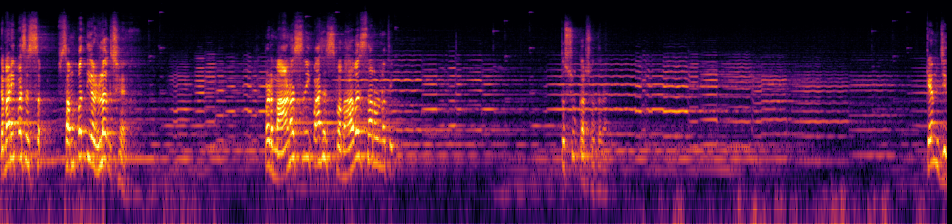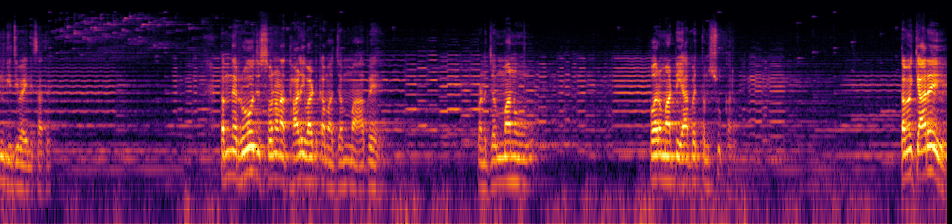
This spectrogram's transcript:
તમારી પાસે સંપત્તિ અલગ છે. પણ માણસની પાસે સ્વભાવ જ સારો નથી. તો શું કરશો તમે? કેમ જિંદગી જીવાય એની સાથે? તમને રોજ સોનાના થાળી વાટકામાં જમવા આપે. પણ જમવાનું પર માટી આપે તમે શું કરો? તમે ક્યારેય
